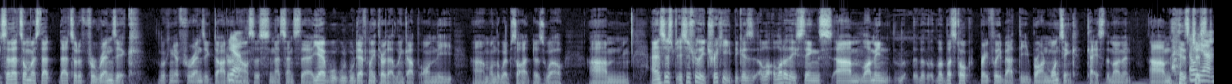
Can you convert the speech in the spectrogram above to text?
So that's almost that that sort of forensic looking at forensic data yeah. analysis in that sense. There, yeah, we'll, we'll, definitely throw that link up on the um, on the website as well. Um, and it's just it's just really tricky because a lot of these things. Um, I mean, let's talk briefly about the Brian Wansink case at the moment. Um, it's oh, just yeah.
